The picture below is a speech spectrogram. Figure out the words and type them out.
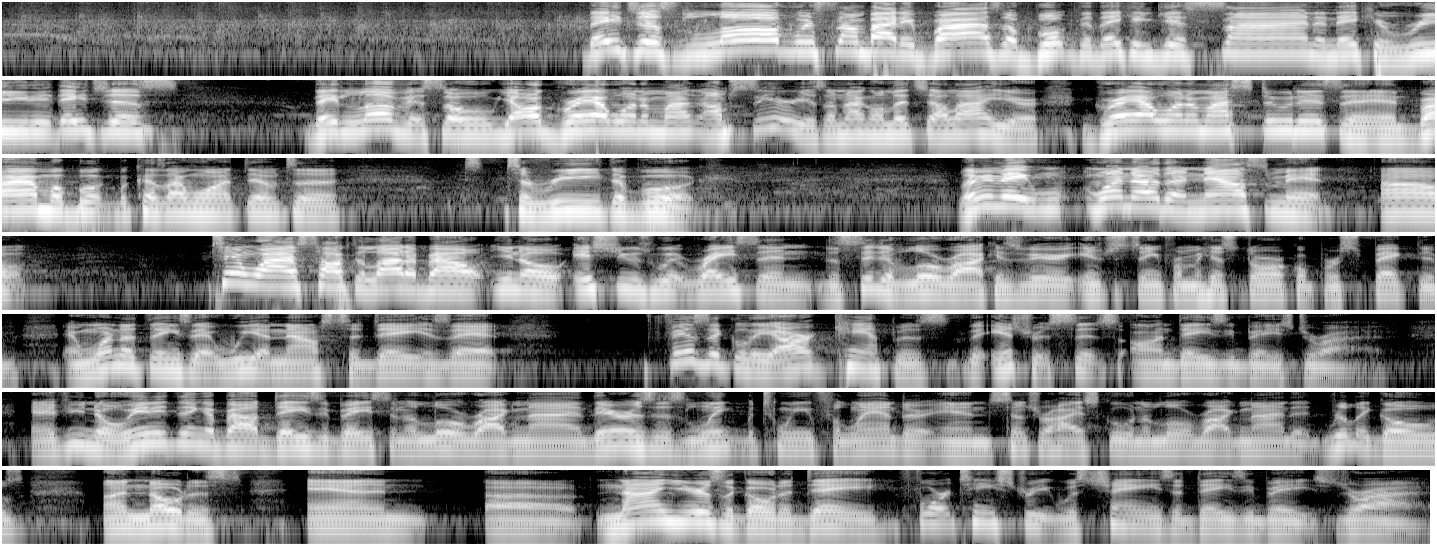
They just love when somebody buys a book that they can get signed and they can read it. They just they love it. So y'all grab one of my, I'm serious, I'm not gonna let y'all out here. Grab one of my students and buy them a book because I want them to, to read the book. Let me make one other announcement. Uh, Tim Wise talked a lot about, you know, issues with race, and the city of Little Rock is very interesting from a historical perspective. And one of the things that we announced today is that physically, our campus, the entrance sits on Daisy Bates Drive. And if you know anything about Daisy Bates and the Little Rock Nine, there is this link between Philander and Central High School and the Little Rock Nine that really goes unnoticed. And uh, nine years ago today, 14th Street was changed to Daisy Bates Drive.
